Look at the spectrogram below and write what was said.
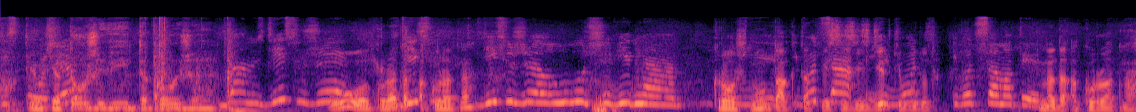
Здесь И у тебя тоже. тоже вид такой же. Да, но здесь уже... О, аккуратно, здесь, аккуратно. Здесь уже лучше видно... Крош, ну и- так, и так, вот если здесь детки вот- будут, И вот сам отель. надо аккуратно,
